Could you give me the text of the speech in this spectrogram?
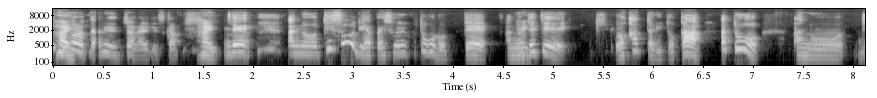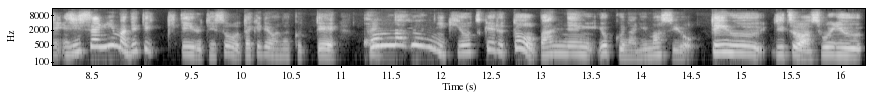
とはいころってあるじゃないですか。はい。であの手相でやっぱりそういうところってあの、はい出て分かったりとかあとあのじ実際に今出てきている手相だけではなくてこんな風に気をつけると晩年良くなりますよっていう実はそういう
